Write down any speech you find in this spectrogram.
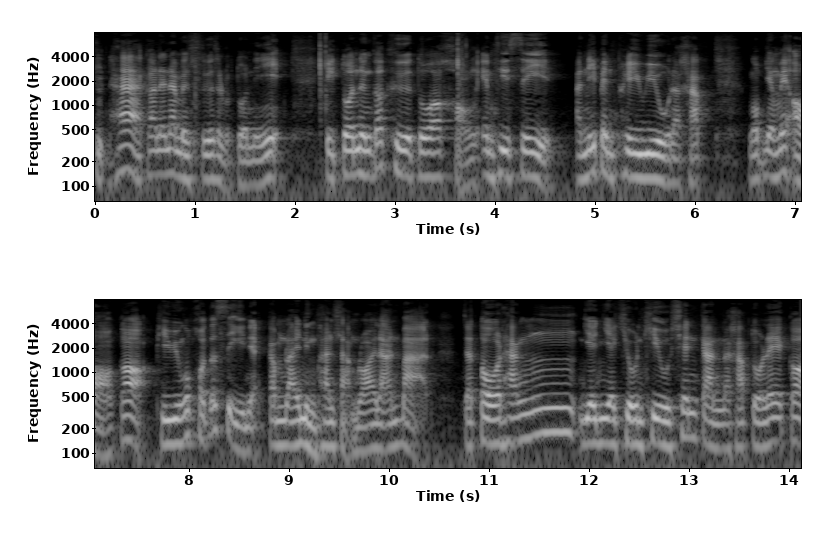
36.5 ก็แนะนำเป็นซื้อสำหรับตัวนี้ อีกตัวหนึ่งก็คือตัวของ MTC อันนี้เป็น preview นะครับ งบยังไม่ออกก็ preview งบ quarter 4เนี่ยกำไร 1,300 ล้านบาท จะโตทั้งเยนเยียคิวคิวเช่นกันนะครับ ตัวเลขก็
